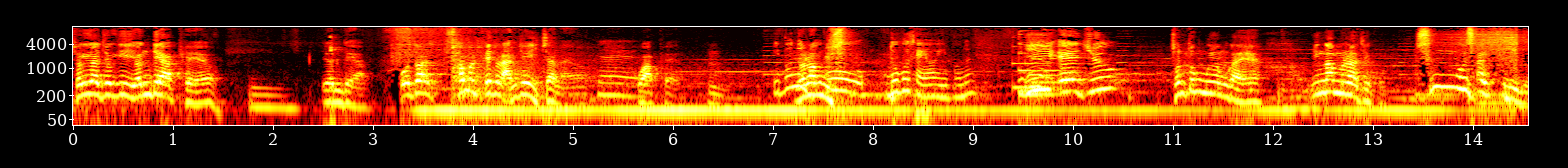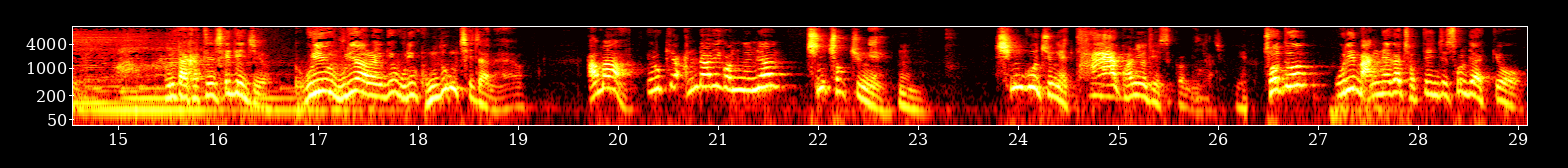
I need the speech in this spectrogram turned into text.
저기가 저기 연대 앞에요. 연대야. 보다 사물패들 앉아 있잖아요. 네. 그 앞에. 이분은 연합뉴스. 누구, 누구세요, 이분은? 이애주 전통무용가예요. 인간문화재고 승무살길이고 우리 다 같은 세대지요. 우리 우리나라는 게 우리 공동체잖아요. 아마 이렇게 한 달이 건너면 친척 중에 친구 중에 다 관여됐을 겁니다. 저도 우리 막내가 저때 이제 서울대학교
